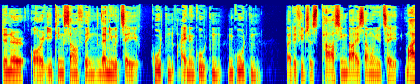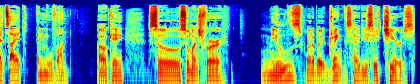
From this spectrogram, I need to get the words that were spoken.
dinner or eating something. Then you would say guten, einen guten, einen guten. But if you're just passing by someone, you'd say Mahlzeit and move on. Okay. So, so much for meals. What about drinks? How do you say cheers?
